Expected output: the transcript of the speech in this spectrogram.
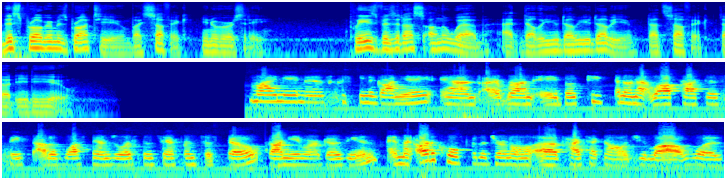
This program is brought to you by Suffolk University. Please visit us on the web at www.suffolk.edu. My name is Christina Gagnier, and I run a boutique internet law practice based out of Los Angeles and San Francisco, Gagnier Margossian. And my article for the Journal of High Technology Law was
